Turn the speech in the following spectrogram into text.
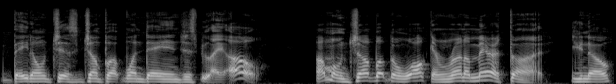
they don't just jump up one day and just be like, "Oh, I'm gonna jump up and walk and run a marathon." You know,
